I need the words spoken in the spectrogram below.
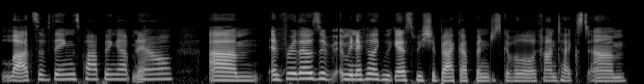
lots of things popping up now. Um, and for those of i mean i feel like we guess we should back up and just give a little context. Um,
